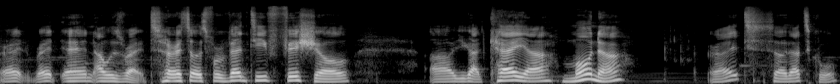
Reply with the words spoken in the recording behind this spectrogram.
Right, right, and I was right. Alright, so it's for Venti, Fischl. Uh, you got Kaeya, Mona, right? So that's cool.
